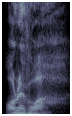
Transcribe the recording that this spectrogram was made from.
au revoir.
